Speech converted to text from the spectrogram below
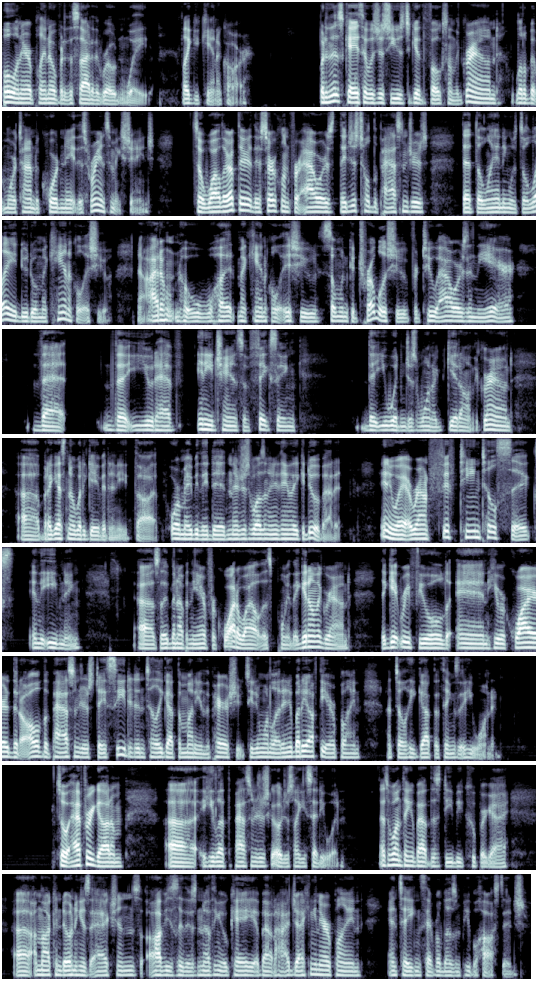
pull an airplane over to the side of the road and wait like you can a car. But in this case, it was just used to give the folks on the ground a little bit more time to coordinate this ransom exchange. So while they're up there, they're circling for hours. They just told the passengers that the landing was delayed due to a mechanical issue. Now, I don't know what mechanical issue someone could troubleshoot for 2 hours in the air that that you'd have any chance of fixing that you wouldn't just want to get on the ground. Uh, but I guess nobody gave it any thought. Or maybe they did and there just wasn't anything they could do about it. Anyway, around 15 till 6 in the evening, uh, so they've been up in the air for quite a while at this point, they get on the ground, they get refueled, and he required that all of the passengers stay seated until he got the money and the parachutes. He didn't want to let anybody off the airplane until he got the things that he wanted. So after he got them, uh, he let the passengers go just like he said he would. That's one thing about this DB Cooper guy. Uh, I'm not condoning his actions. Obviously, there's nothing okay about hijacking an airplane and taking several dozen people hostage.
